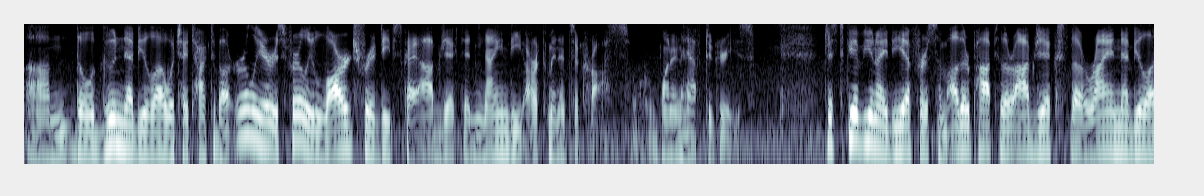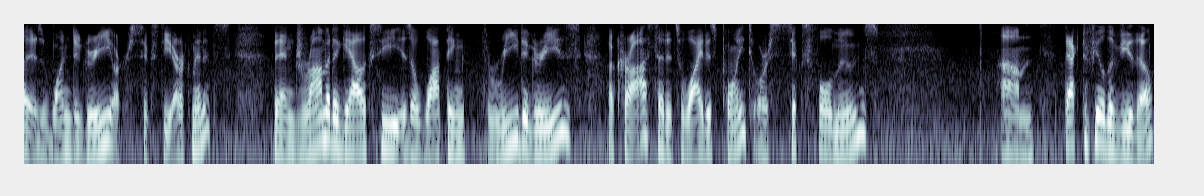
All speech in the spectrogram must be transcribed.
Um, the Lagoon Nebula, which I talked about earlier, is fairly large for a deep sky object at 90 arc minutes across, or one and a half degrees. Just to give you an idea for some other popular objects, the Orion Nebula is one degree or 60 arc minutes. The Andromeda Galaxy is a whopping three degrees across at its widest point, or six full moons. Um, back to field of view though,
